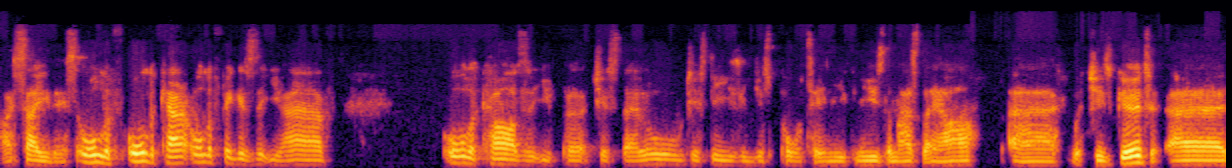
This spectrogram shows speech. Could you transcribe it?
I say this: all the all the car- all the figures that you have, all the cards that you purchased, they'll all just easily just port in. You can use them as they are, uh, which is good. Uh,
